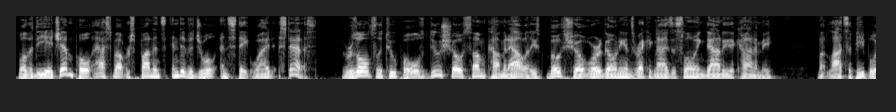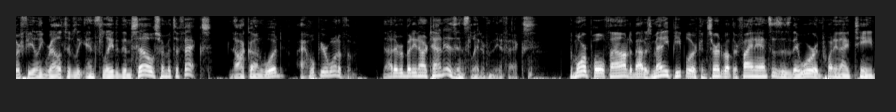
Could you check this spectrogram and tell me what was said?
while the DHM poll asked about respondents' individual and statewide status. The results of the two polls do show some commonalities. Both show Oregonians recognize the slowing down of the economy, but lots of people are feeling relatively insulated themselves from its effects. Knock on wood, I hope you're one of them. Not everybody in our town is insulated from the effects. The More poll found about as many people are concerned about their finances as they were in 2019.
